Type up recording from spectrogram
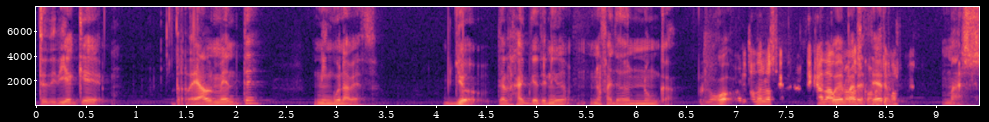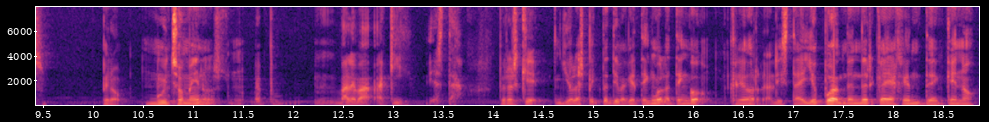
te diría que realmente ninguna vez. Yo, del hype que he tenido, no he fallado nunca. Luego, Sobre todo los cada puede uno los parecer conocemos. más, pero mucho menos. Vale, va, aquí, ya está. Pero es que yo la expectativa que tengo la tengo, creo, realista. Y yo puedo entender que haya gente que no.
